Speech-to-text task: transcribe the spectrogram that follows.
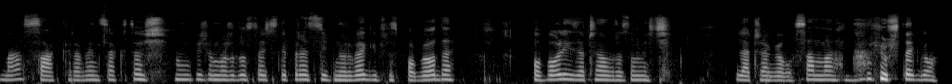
Masakra, więc jak ktoś mówi, że może dostać depresji w Norwegii przez pogodę, powoli zaczynam rozumieć dlaczego. Sama mam już tego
